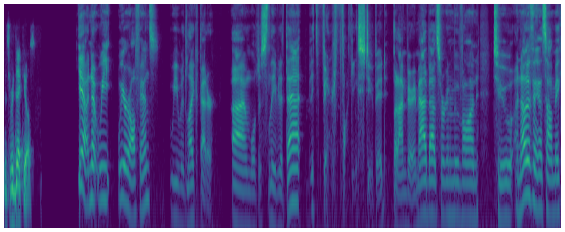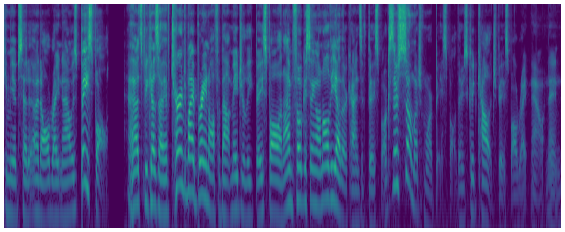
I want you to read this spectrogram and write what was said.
It's ridiculous. Yeah, no, we we are all fans. We would like better. Um, we'll just leave it at that. It's very fucking stupid, but I'm very mad about it. So we're gonna move on to another thing that's not making me upset at all right now is baseball. And that's because I have turned my brain off about Major League Baseball and I'm focusing on all the other kinds of baseball because there's so much more baseball. There's good college baseball right now. And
